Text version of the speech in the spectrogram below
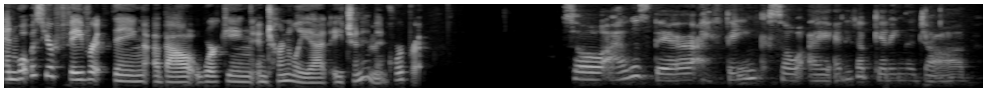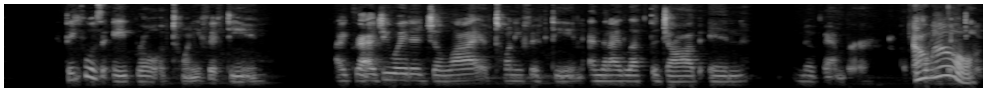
And what was your favorite thing about working internally at h&m in corporate? So i was there i think so i ended up getting the job i think it was april of 2015 I graduated July of 2015, and then I left the job in November. oh wow!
